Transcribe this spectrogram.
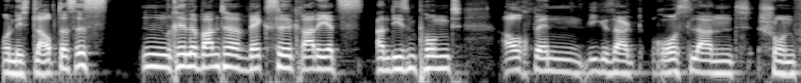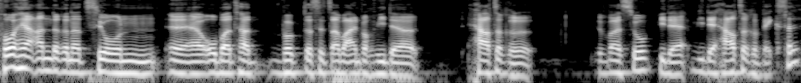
Und ich glaube, das ist ein relevanter Wechsel, gerade jetzt an diesem Punkt. Auch wenn, wie gesagt, Russland schon vorher andere Nationen äh, erobert hat, wirkt das jetzt aber einfach wie der härtere, weißt du, wie der, wie der härtere Wechsel.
